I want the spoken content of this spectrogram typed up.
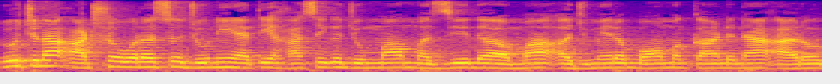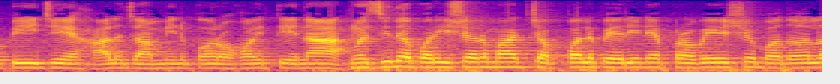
ભરૂચના આઠસો વર્ષ જૂની ઐતિહાસિક જુમ્મા મસ્જિદમાં અજમેર બોમ્બ કાંડના આરોપી જે હાલ જામીન પર હોય તેના મસ્જિદ પરિસરમાં ચપ્પલ પહેરીને પ્રવેશ બદલ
